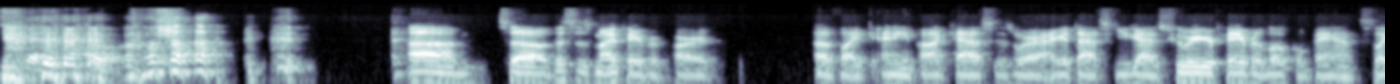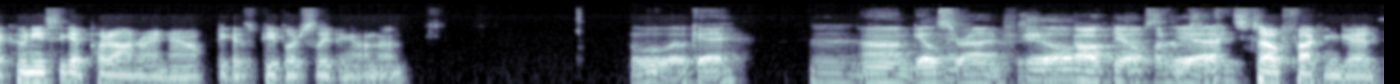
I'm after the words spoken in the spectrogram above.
yeah, cool. Um, so this is my favorite part of like any podcast is where I get to ask you guys who are your favorite local bands? Like who needs to get put on right now because people are sleeping on them. Oh, okay. hmm. Um, Gil Cerrone for Gil. sure. Oh, Gil, 100%. Yeah. It's so fucking good.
